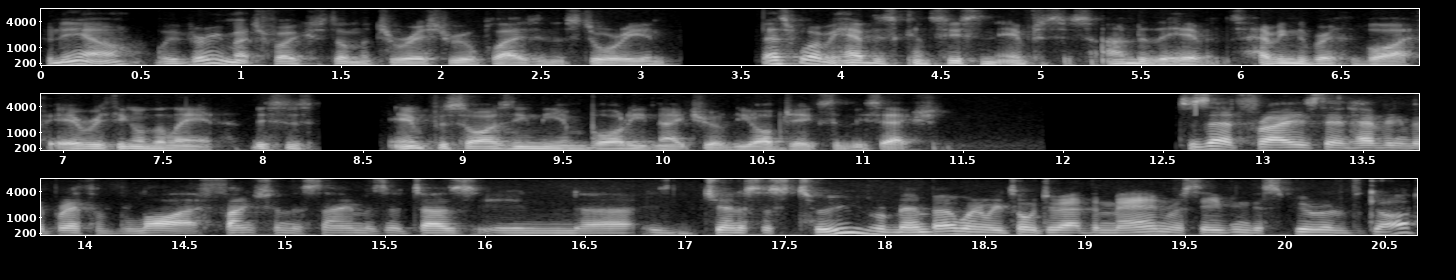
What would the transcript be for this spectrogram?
For now, we're very much focused on the terrestrial players in the story, and that's why we have this consistent emphasis under the heavens, having the breath of life, everything on the land. This is emphasizing the embodied nature of the objects of this action. Does that phrase then, having the breath of life, function the same as it does in, uh, Genesis 2? Remember when we talked about the man receiving the Spirit of God?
